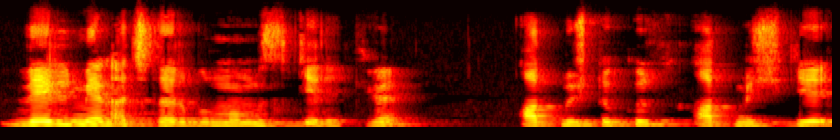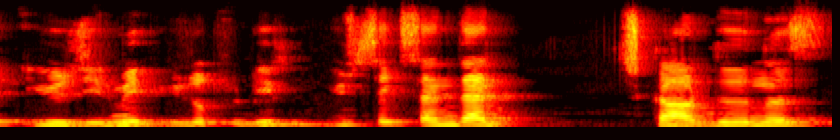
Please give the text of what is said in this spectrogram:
verilmeyen açıları bulmamız gerekiyor. 69, 62, 120, 131, 180'den çıkardığınız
